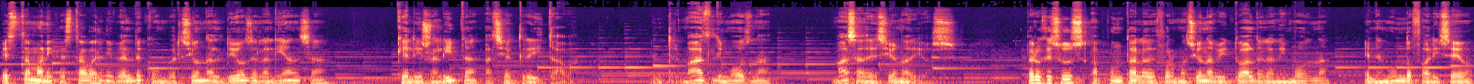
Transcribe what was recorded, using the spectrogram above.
esta manifestaba el nivel de conversión al Dios de la alianza que el israelita así acreditaba. Entre más limosna, más adhesión a Dios. Pero Jesús apunta a la deformación habitual de la limosna en el mundo fariseo,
